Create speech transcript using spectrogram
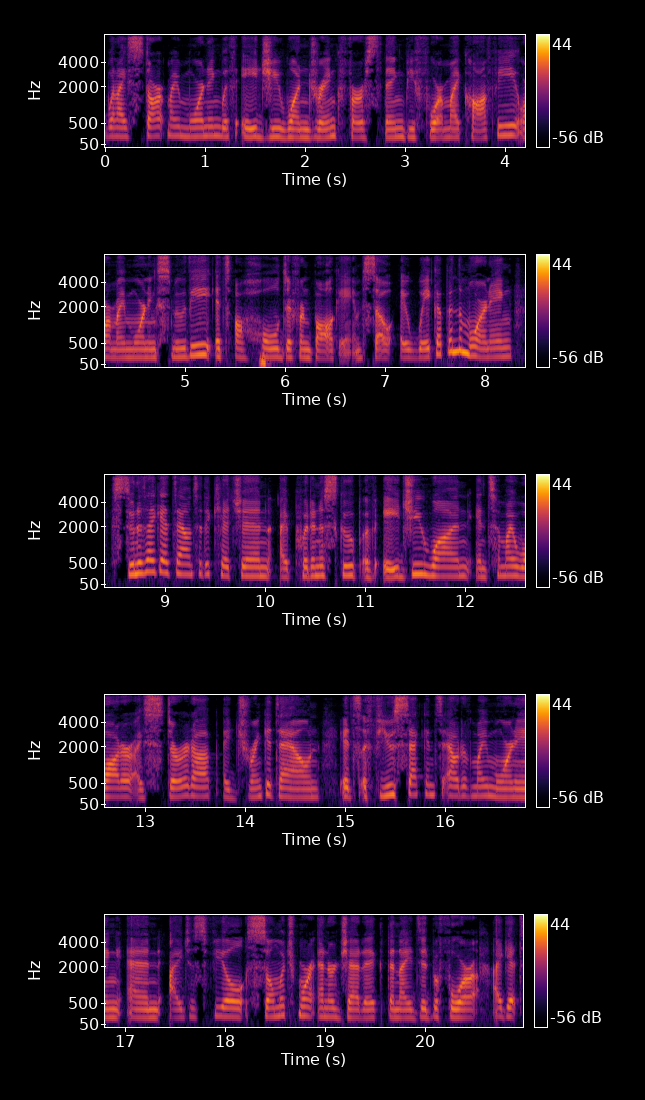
When I start my morning with AG1 drink first thing before my coffee or my morning smoothie, it's a whole different ballgame. So I wake up in the morning. As soon as I get down to the kitchen, I put in a scoop of AG1 into my water. I stir it up. I drink it down. It's a few seconds out of my morning and I just feel so much more energetic than I did before. I get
